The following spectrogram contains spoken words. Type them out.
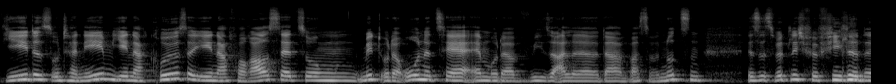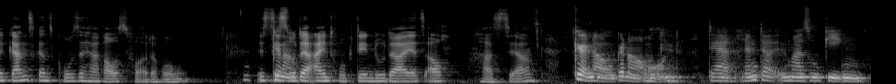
Jedes Unternehmen, je nach Größe, je nach Voraussetzungen, mit oder ohne CRM oder wie sie alle da was nutzen, ist es wirklich für viele eine ganz, ganz große Herausforderung. Ist genau. das so der Eindruck, den du da jetzt auch hast, ja? Genau, genau. Okay. Und der rennt da immer so gegen,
